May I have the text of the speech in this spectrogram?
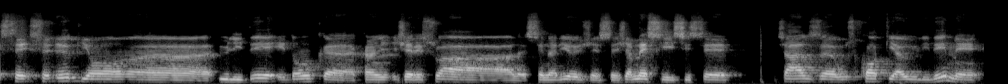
c'est eux qui ont euh, eu l'idée et donc euh, quand je reçois le scénario, je ne sais jamais si, c'est Charles ou Scott qui a eu l'idée, mais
